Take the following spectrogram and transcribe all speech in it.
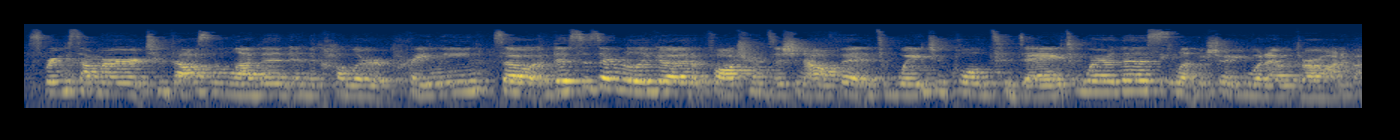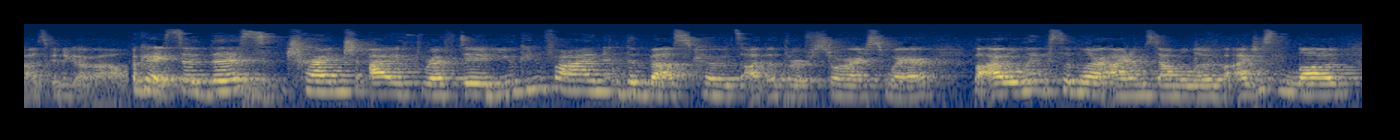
spring summer 2011 in the color praline. So this is a really good fall transition outfit. It's way too cold today to wear this. Let me show you what I would throw on if I was gonna go out. Okay, so this trench I thrifted. You can find the best coats at the thrift store, I swear but I will link similar items down below. But I just love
